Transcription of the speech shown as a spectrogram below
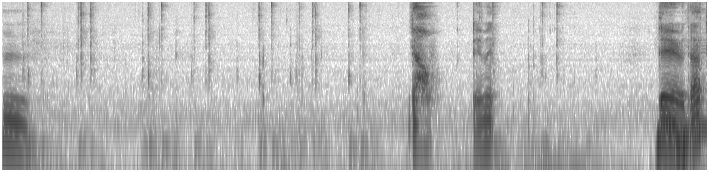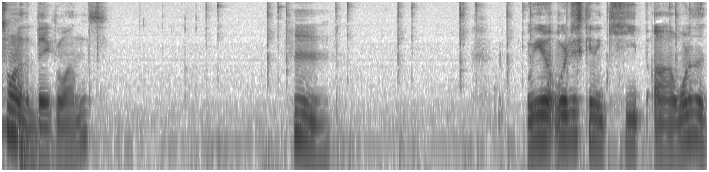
Hmm. No. Damn it. There, that's one of the big ones. Hmm. We know, we're just gonna keep uh one of the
